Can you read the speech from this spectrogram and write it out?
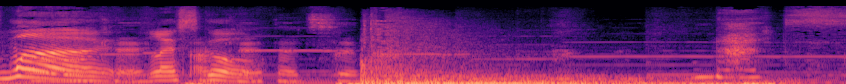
one Oh, okay. Let's okay, go. that's it. That's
